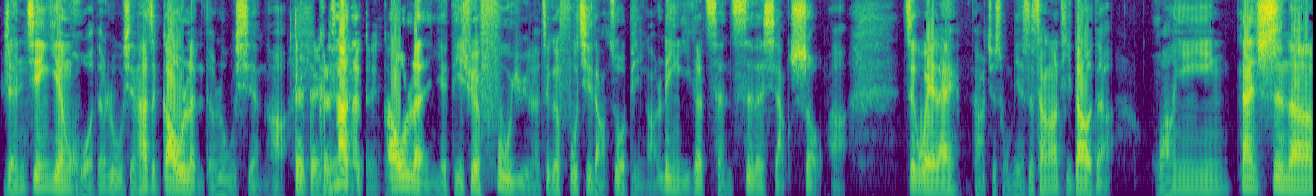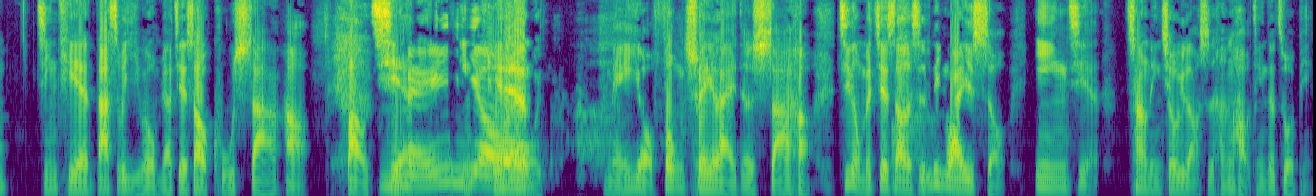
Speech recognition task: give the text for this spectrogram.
人间烟火的路线，她是高冷的路线哈。对对，可是她的高冷也的确赋予了这个夫妻档作品啊另一个层次的享受啊。这位嘞啊，就是我们也是常常提到的。黄莺莺，但是呢，今天大家是不是以为我们要介绍哭砂？哈，抱歉，没有，没有风吹来的沙。哈，今天我们介绍的是另外一首莺莺姐唱林秋雨老师很好听的作品《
